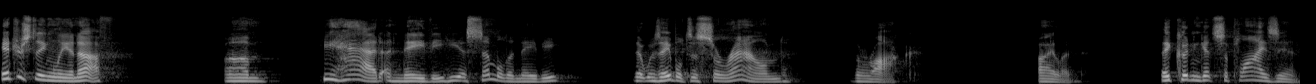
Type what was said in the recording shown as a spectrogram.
Interestingly enough, um, he had a navy, he assembled a navy that was able to surround the rock island. They couldn't get supplies in.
